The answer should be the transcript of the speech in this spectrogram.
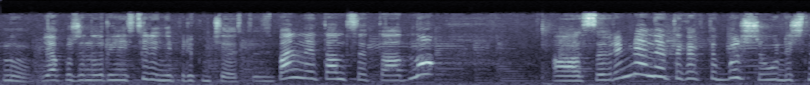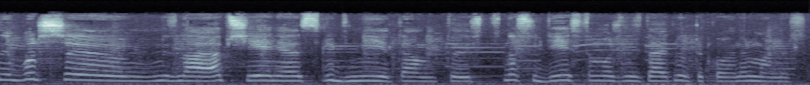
ну, я уже на другие стили не переключалась. То есть бальные танцы это одно, а современные это как-то больше уличные, больше, не знаю, общения с людьми, там, то есть на судейство можно сдать, ну такое нормально все.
